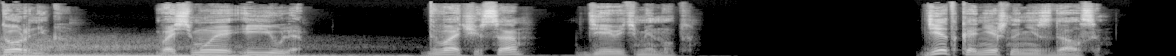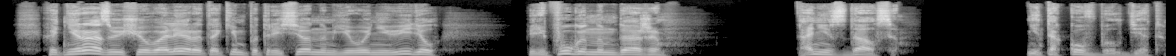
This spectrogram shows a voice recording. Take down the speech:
Вторник, 8 июля, 2 часа 9 минут. Дед, конечно, не сдался. Хоть ни разу еще Валера таким потрясенным его не видел, перепуганным даже, а не сдался. Не таков был дед.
